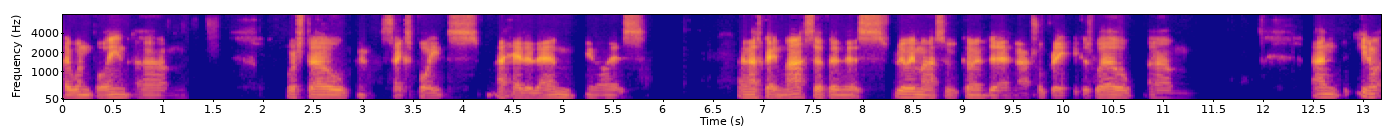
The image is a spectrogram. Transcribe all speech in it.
by one point, um, we're still six points ahead of them. You know, it's and that's quite massive, and it's really massive going to the international break as well. Um, and you know,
